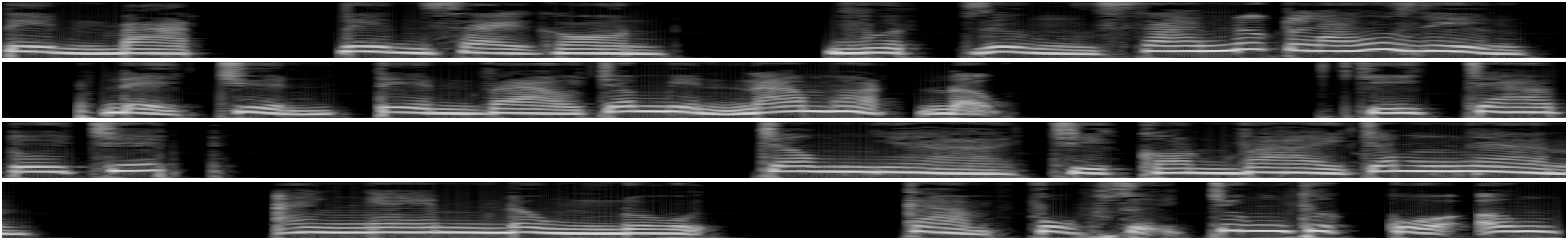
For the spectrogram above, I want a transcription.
tiền bạc, tiền Sài Gòn, vượt rừng sang nước láng giềng để chuyển tiền vào cho miền Nam hoạt động. Khi cha tôi chết, trong nhà chỉ còn vài trăm ngàn, anh em đồng đội cảm phục sự trung thực của ông.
